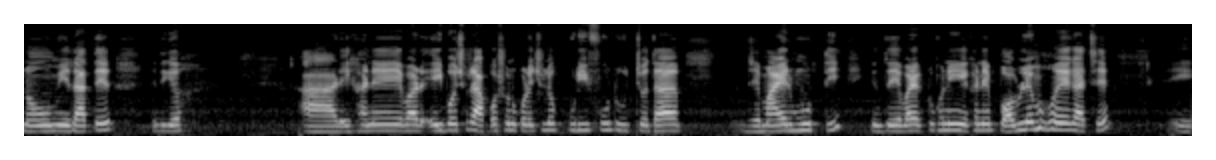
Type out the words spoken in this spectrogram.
নবমীর রাতের। এদিকে আর এখানে এবার এই বছর আকর্ষণ করেছিল কুড়ি ফুট উচ্চতা যে মায়ের মূর্তি, কিন্তু এবার একটুখানি এখানে প্রবলেম হয়ে গেছে। এই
